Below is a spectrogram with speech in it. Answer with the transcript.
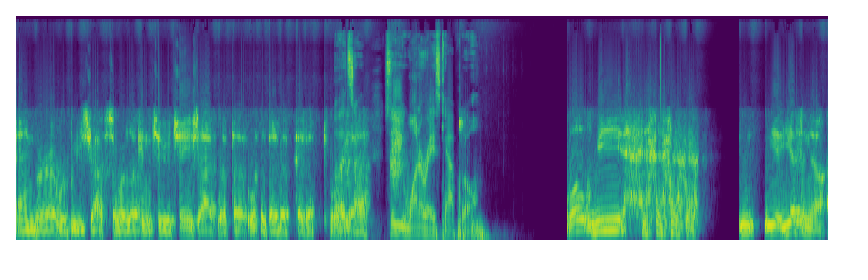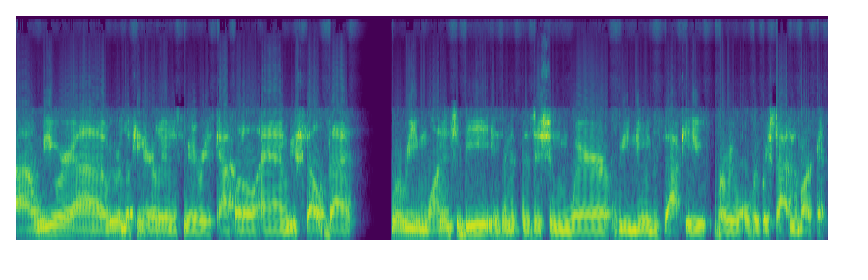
and we're we're bootstrapped, so we're looking to change that with a with a bit of a pivot. toward, that's uh, so you want to raise capital well, we yeah, yes and no. Uh, we were uh, we were looking earlier this year to raise capital, and we felt that where we wanted to be is in a position where we knew exactly where we where we sat in the market.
